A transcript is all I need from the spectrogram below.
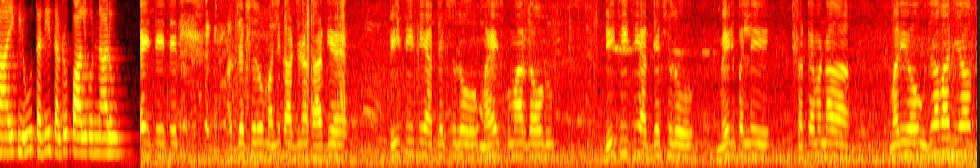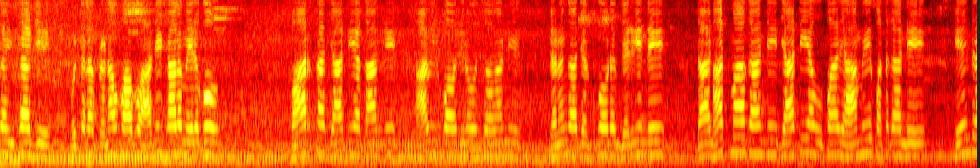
నాయకులు తదితరులు పాల్గొన్నారు. అధ్యక్షులు మల్లికార్జున ఖార్గే పిసిసి అధ్యక్షులు మహేష్ కుమార్ గౌడ్ డిసిసి అధ్యక్షులు మేడిపల్లి సత్యమన్న మరియు హుజరాబాద్ నియోజక ఇన్ఛార్జి గుట్టల ప్రణవ్ బాబు ఆదేశాల మేరకు భారత జాతీయ కాంగ్రెస్ ఆవిర్భావ దినోత్సవాన్ని ఘనంగా జరుపుకోవడం జరిగింది. దాని మహాత్మా గాంధీ జాతీయ ఉపాధి హామీ పథకాన్ని కేంద్ర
